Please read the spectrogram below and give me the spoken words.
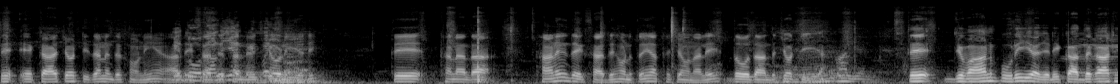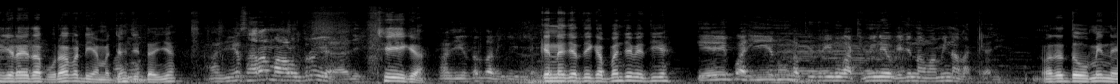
ਤੇ ਇੱਕ ਆ ਝੋਟੀ ਤੁਹਾਨੂੰ ਦਿਖਾਉਣੀ ਆ। ਆ ਇਹ ਦੇਖ ਦੋ ਸਕਦੇ ਥੱਲੇ ਜੀ, ਝੋਲੀ ਇਹਦੀ ਤੇ ਥਣਾ ਦਾ ਥਾਣੇ ਵੀ ਦੇਖ ਸਕਦੇ ਹੁਣ ਤੋਂ ਹੀ ਹੱਥ ਚ ਆਉਣ ਵਾਲੇ ਦੋ ਦੰਦ ਝੋਟੀ ਆ। ਹਾਂਜੀ ਤੇ ਜਵਾਨ ਪੂਰੀ ਆ ਜਿਹੜੀ ਕੱਦ ਕਾਠ ਜਿਹੜਾ ਇਹਦਾ ਪੂਰਾ ਵੱਡੀਆਂ ਮੱਝਾਂ ਜਿੱਡਾ ਹੀ ਆ। ਹਾਂਜੀ ਇਹ ਸਾਰਾ ਮਾਲ ਉਧਰੋਂ ਹੀ ਆਇਆ ਜੀ। ਠੀਕ ਆ। ਹਾਂਜੀ ਇੱਧਰ ਦਾ ਨਹੀਂ ਕੋਈ। ਕਿੰਨੇ ਚਿਰ ਦੀ ਗੱਭਣ ਚ ਵੇਚੀ ਹੈ ਇਹ ਭਾਜੀ ਇਹਨੂੰ 29 ਤਰੀਕ ਨੂੰ 8 ਮਹੀਨੇ ਹੋ ਗਏ ਜੇ ਨਵਾਂ ਮਹੀਨਾ ਲੱਗ ਗਿਆ ਜੀ। ਮਤਲਬ 2 ਮਹੀਨੇ।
